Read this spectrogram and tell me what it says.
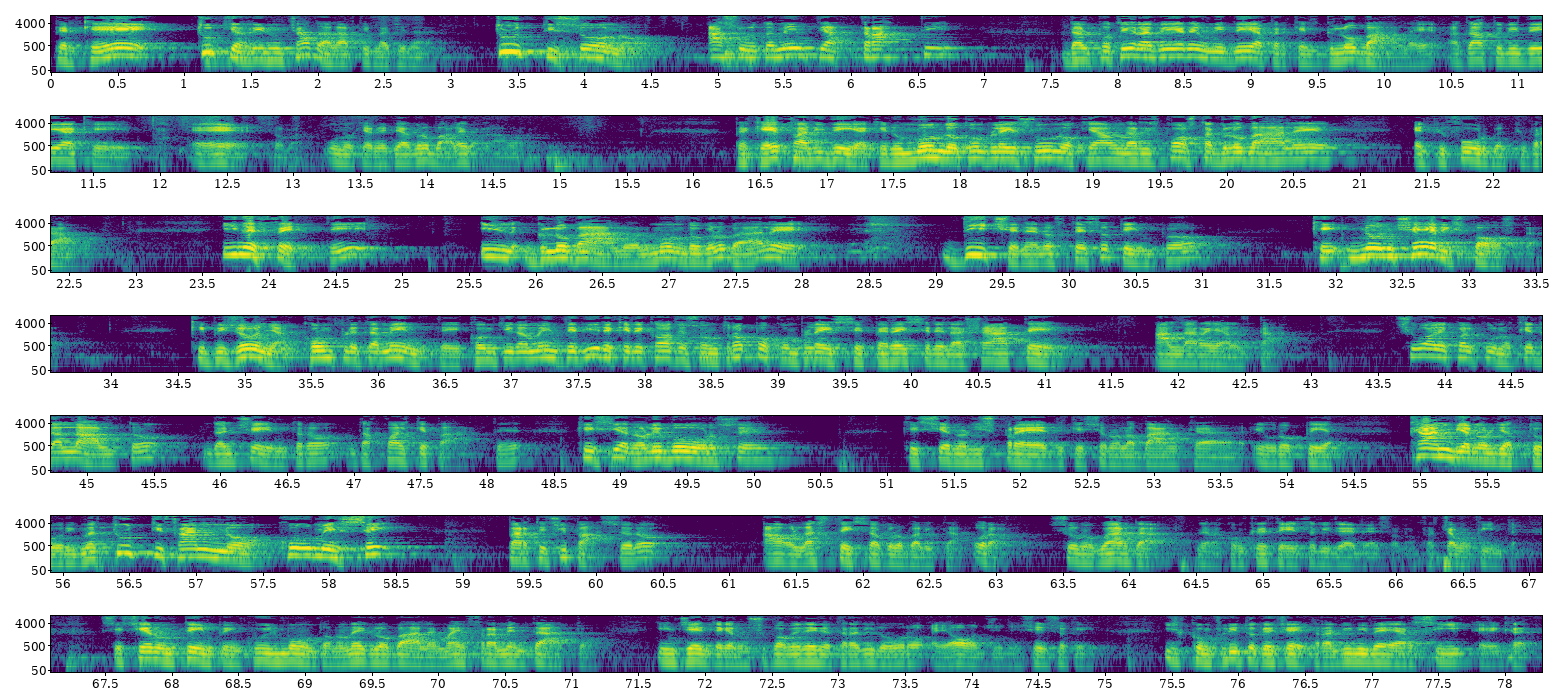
perché tutti hanno rinunciato all'arte immaginaria, tutti sono assolutamente attratti dal poter avere un'idea, perché il globale ha dato l'idea che è, insomma, uno che ha un'idea globale è bravo, perché fa l'idea che in un mondo complesso uno che ha una risposta globale è il più furbo, il più bravo. In effetti il globale o il mondo globale dice nello stesso tempo che non c'è risposta, che bisogna completamente e continuamente dire che le cose sono troppo complesse per essere lasciate alla realtà. Ci vuole qualcuno che dall'alto, dal centro, da qualche parte, che siano le borse, che siano gli spread, che siano la banca europea, cambiano gli attori, ma tutti fanno come se partecipassero alla stessa globalità. Ora, se uno guarda nella concretezza direbbe, adesso non facciamo finta, se c'era un tempo in cui il mondo non è globale ma è frammentato in gente che non si può vedere tra di loro è oggi, nel senso che il conflitto che c'è tra gli universi è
